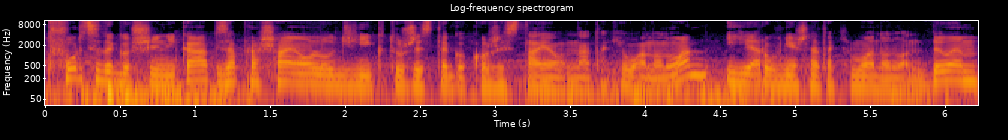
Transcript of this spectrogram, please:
Twórcy tego silnika zapraszają ludzi, którzy z tego korzystają na takie one-on-one -on -one i ja również na takim one-on-one -on -one byłem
